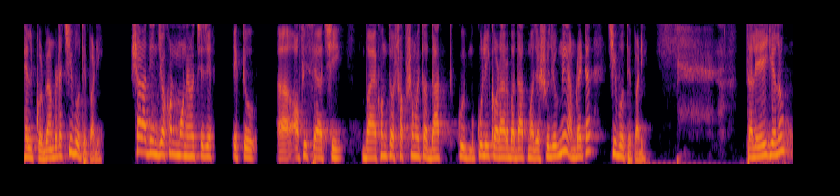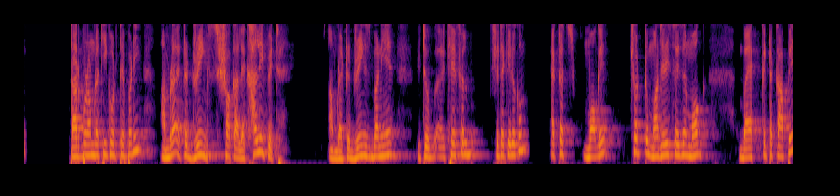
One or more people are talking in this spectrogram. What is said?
হেল্প করবে। আমরা এটা চিবোতে পারি। সারাদিন যখন মনে হচ্ছে যে একটু অফিসে আছি বা এখন তো সবসময় তো দাঁত কুলি করার বা দাঁত মাজার সুযোগ নেই, আমরা এটা চিবোতে পারি। তাহলে এই গেল। তারপর আমরা কি করতে পারি? আমরা একটা ড্রিঙ্কস সকালে, খালি পেটে আমরা একটা ড্রিঙ্কস বানিয়ে একটু খেয়ে ফেলব। সেটা কীরকম? একটা মগে, ছোট্ট মাঝারি সাইজের মগ বা এক, একটা কাপে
